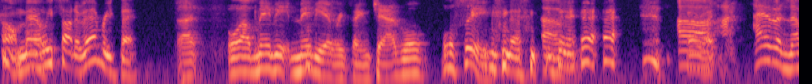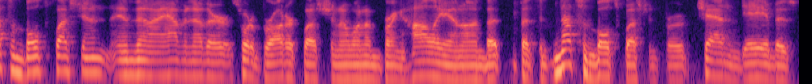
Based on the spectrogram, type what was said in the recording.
Oh man, we thought of everything. Uh, well, maybe maybe everything, Chad. We'll we'll see. um, uh, I, I have a nuts and bolts question, and then I have another sort of broader question I want to bring Holly in on. But but the nuts and bolts question for Chad and Gabe is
